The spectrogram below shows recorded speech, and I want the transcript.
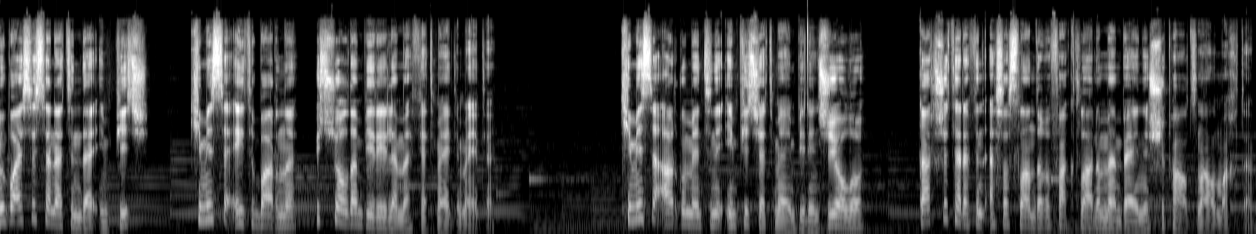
Mübahisə sənətində impeach kiminsə etibarını üç yoldan biri ilə məhv etmək deməkdir. Kiminsə arqumentini impeach etməyin birinci yolu qarşı tərəfin əsaslandığı faktların mənbəyini şübhə altına almaqdır.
